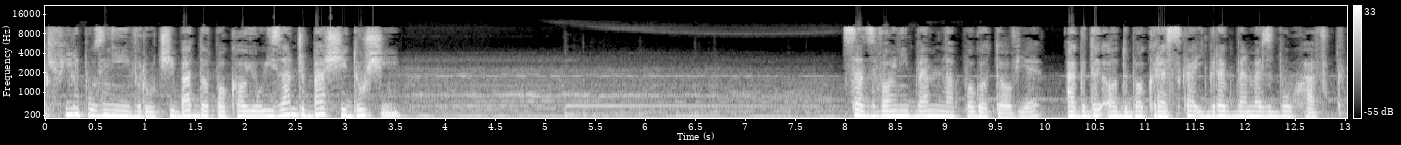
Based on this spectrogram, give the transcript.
Chwil później wróci Ba do pokoju i zacz Basi dusi. Zadzwoni Bem na pogotowie, a gdy od bokreska Y Bem z buchawk,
